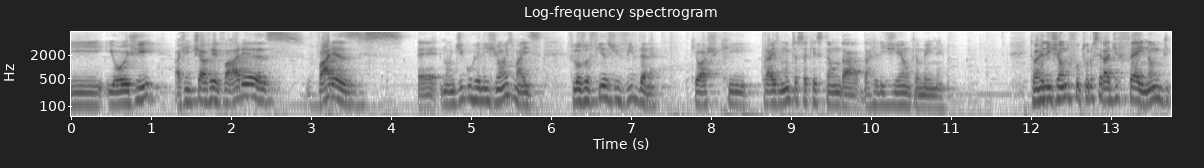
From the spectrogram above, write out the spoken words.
E, e hoje a gente já vê várias, várias, é, não digo religiões, mas filosofias de vida, né? Que eu acho que traz muito essa questão da, da religião também, né? Então a religião do futuro será de fé e não de,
